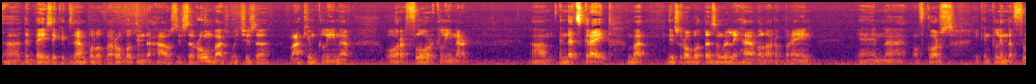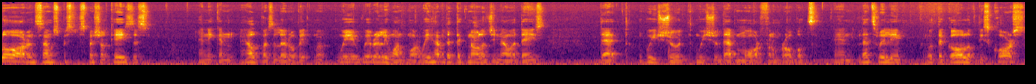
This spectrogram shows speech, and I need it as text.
uh, the basic example of a robot in the house is a Roomba, which is a vacuum cleaner or a floor cleaner. Um, and that's great, but this robot doesn't really have a lot of brain. And uh, of course, he can clean the floor in some spe- special cases, and it can help us a little bit. But we, we really want more. We have the technology nowadays that we should we should have more from robots, and that's really what the goal of this course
